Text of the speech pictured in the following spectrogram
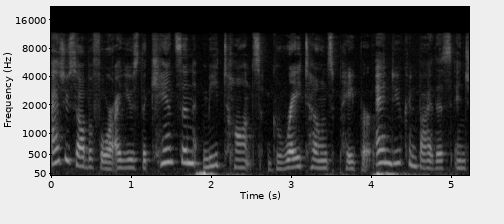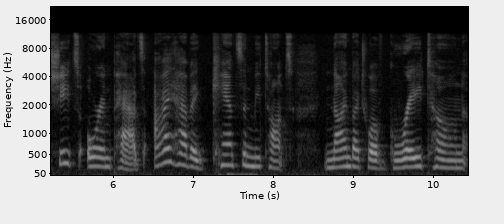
As you saw before, I used the Canson Mi-Teintes Gray Tones paper, and you can buy this in sheets or in pads. I have a Canson Mi-Teintes 9x12 gray tone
